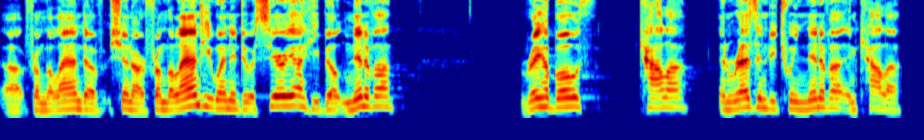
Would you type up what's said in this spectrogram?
uh, from the land of Shinar. From the land he went into Assyria. He built Nineveh, Rehoboth, Calah, and Resen between Nineveh and Calah,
